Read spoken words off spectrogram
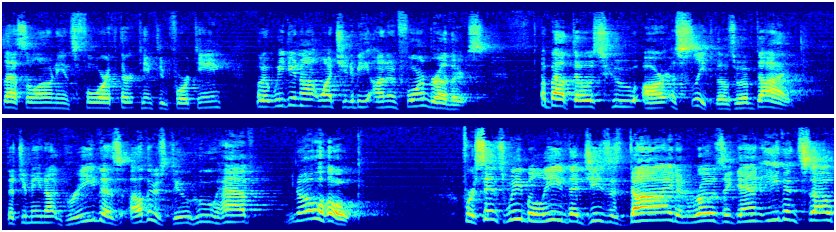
Thessalonians 4 13 through 14, but we do not want you to be uninformed, brothers, about those who are asleep, those who have died, that you may not grieve as others do who have no hope. For since we believe that Jesus died and rose again, even so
